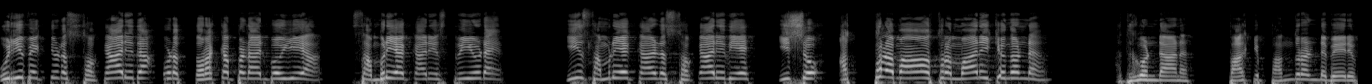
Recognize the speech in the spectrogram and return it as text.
ഒരു വ്യക്തിയുടെ സ്വകാര്യത അവിടെ തുറക്കപ്പെടാൻ പോവുക സമ്പ്രിയക്കാരി സ്ത്രീയുടെ. ഈ സമ്പ്രിയക്കാരുടെ സ്വകാര്യതയെ ഈശോ അത്രമാത്രം മാനിക്കുന്നുണ്ട്. അതുകൊണ്ടാണ് ബാക്കി പന്ത്രണ്ട് പേരും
